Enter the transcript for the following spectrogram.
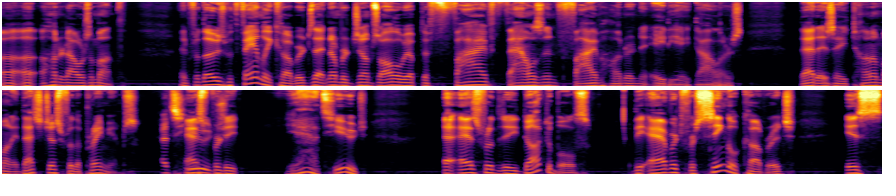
uh, $100 a month. And for those with family coverage, that number jumps all the way up to $5,588. That is a ton of money. That's just for the premiums. That's huge. The, yeah, it's huge. As for the deductibles, the average for single coverage is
